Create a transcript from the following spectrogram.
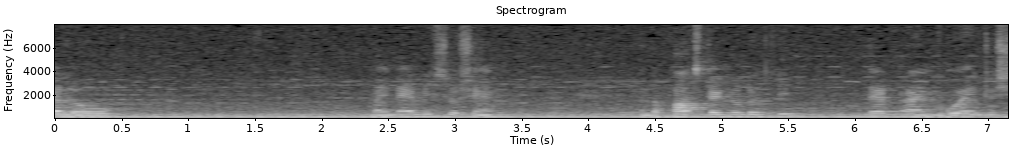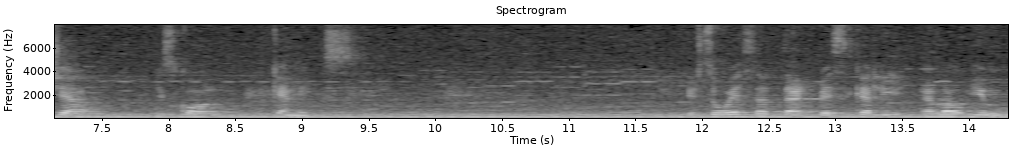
Hello, my name is Shoshan and the past technology that I am going to share is called Chemix. It's a website that basically allow you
